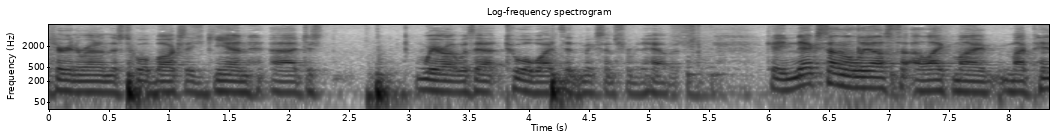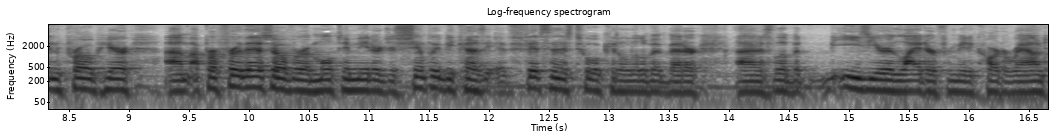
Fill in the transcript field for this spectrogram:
carrying around in this toolbox. Again, uh, just where I was at tool-wise didn't make sense for me to have it. Okay, next on the list, I like my, my pin probe here. Um, I prefer this over a multimeter just simply because it fits in this toolkit a little bit better uh, and it's a little bit easier, lighter for me to cart around.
